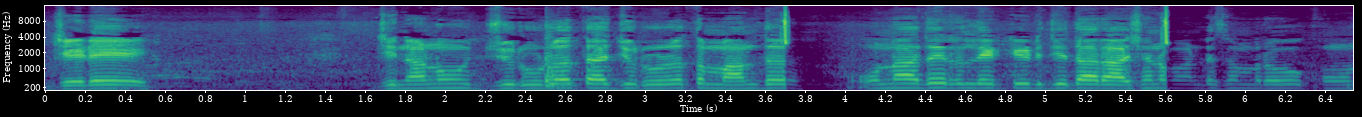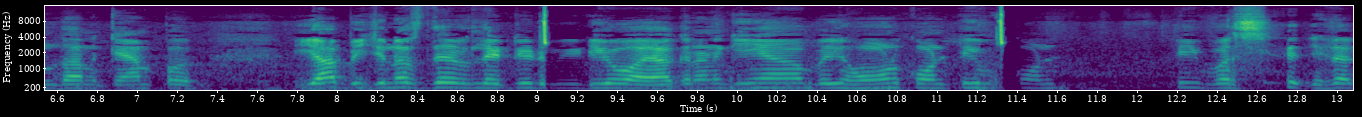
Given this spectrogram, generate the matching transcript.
ਜਿਹੜੇ ਜਿਨ੍ਹਾਂ ਨੂੰ ਜ਼ਰੂਰਤ ਹੈ, ਜ਼ਰੂਰਤਮੰਦ, ਉਹਨਾਂ ਦੇ ਰਿਲੇਟਡ ਜਿੱਦਾਂ ਰਾਸ਼ਨ ਵੰਡ ਸਮਾਰੋਹ, ਖੂਨਦਾਨ ਕੈਂਪ ਜਾਂ ਬਿਜ਼ਨਸ ਦੇ ਰਿਲੇਟਡ ਵੀਡੀਓ ਆਇਆ ਕਰਨਗੀਆਂ, ਵੀ ਹੁਣ ਕੰਟੀ ਕੰਟੀਵਰਸੀ ਜਿਹੜਾ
